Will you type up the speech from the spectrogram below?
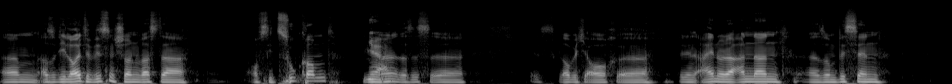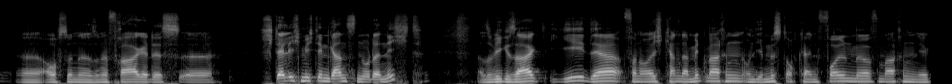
Ähm, also die Leute wissen schon, was da auf sie zukommt. Ja. Ne, Das ist, äh, ist glaube ich, auch äh, für den einen oder anderen äh, so ein bisschen äh, auch so eine, so eine Frage des, äh, stelle ich mich dem Ganzen oder nicht? Also wie gesagt, jeder von euch kann da mitmachen und ihr müsst auch keinen vollen Murph machen. Ihr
